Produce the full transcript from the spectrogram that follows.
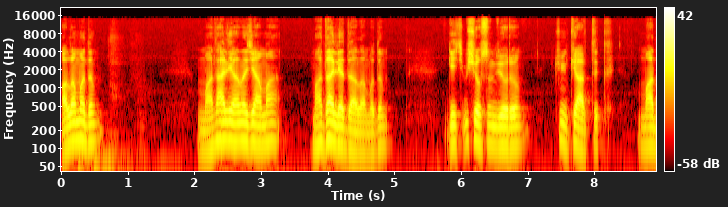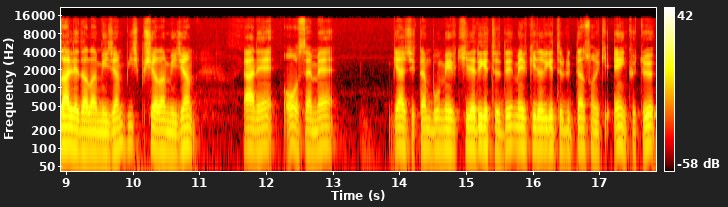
alamadım. Madalya alacağıma madalya da alamadım. Geçmiş olsun diyorum. Çünkü artık madalya da alamayacağım. Hiçbir şey alamayacağım. Yani OSM gerçekten bu mevkileri getirdi. Mevkileri getirdikten sonraki en kötü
